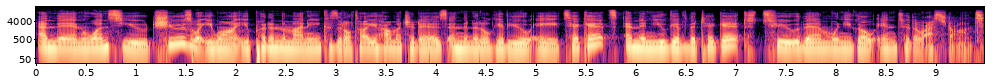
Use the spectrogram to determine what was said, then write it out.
And then once you choose what you want, you put in the money because it'll tell you how much it is. And then it'll give you a ticket. And then you give the ticket to them when you go into the restaurant.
